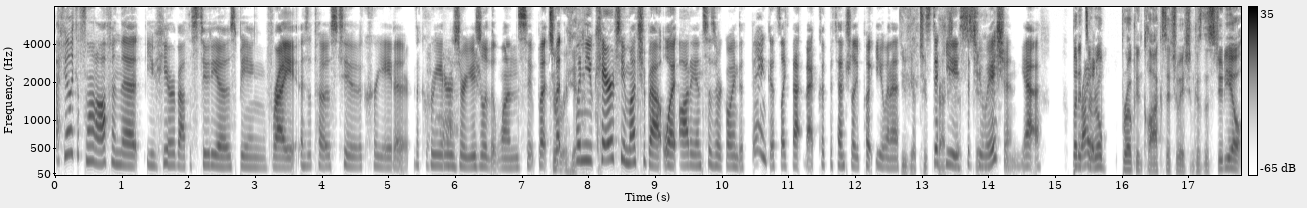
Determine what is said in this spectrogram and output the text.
I feel like it's not often that you hear about the studios being right as opposed to the creator. The creators are usually the ones who, but, So, but yeah. when you care too much about what audiences are going to think, it's like that, that could potentially put you in a You get too sticky precious, situation. Yeah. But it's a real broken clock situation because the studio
